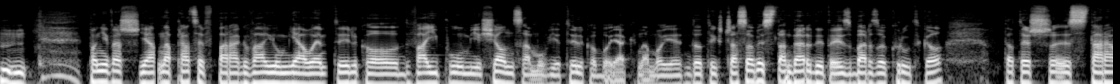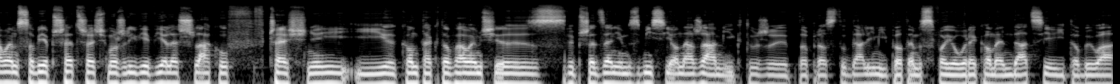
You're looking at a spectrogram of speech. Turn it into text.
Ponieważ ja na pracę w Paragwaju miałem tylko 2,5 miesiąca, mówię tylko, bo jak na moje dotychczasowe standardy to jest bardzo krótko to też starałem sobie przetrzeć możliwie wiele szlaków wcześniej i kontaktowałem się z wyprzedzeniem z misjonarzami, którzy po prostu dali mi potem swoją rekomendację i to była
